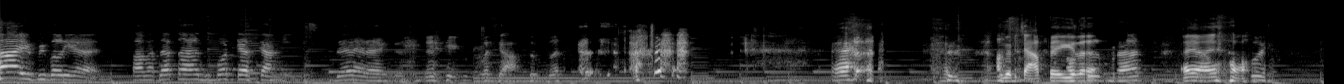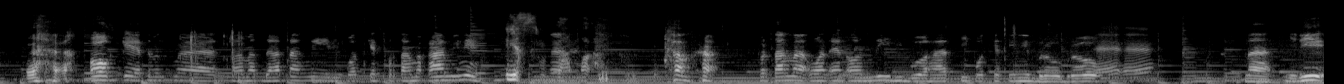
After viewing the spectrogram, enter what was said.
Hai people ya, selamat datang di podcast kami. Dereng, masih absurd banget. Udah capek kita. Absurd banget. Ayo ayo. Oke teman-teman, selamat datang nih di podcast pertama kami nih. Yes, Nah. pertama. Pertama, pertama one and only di buah hati podcast ini bro bro. Eh eh. Nah, jadi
